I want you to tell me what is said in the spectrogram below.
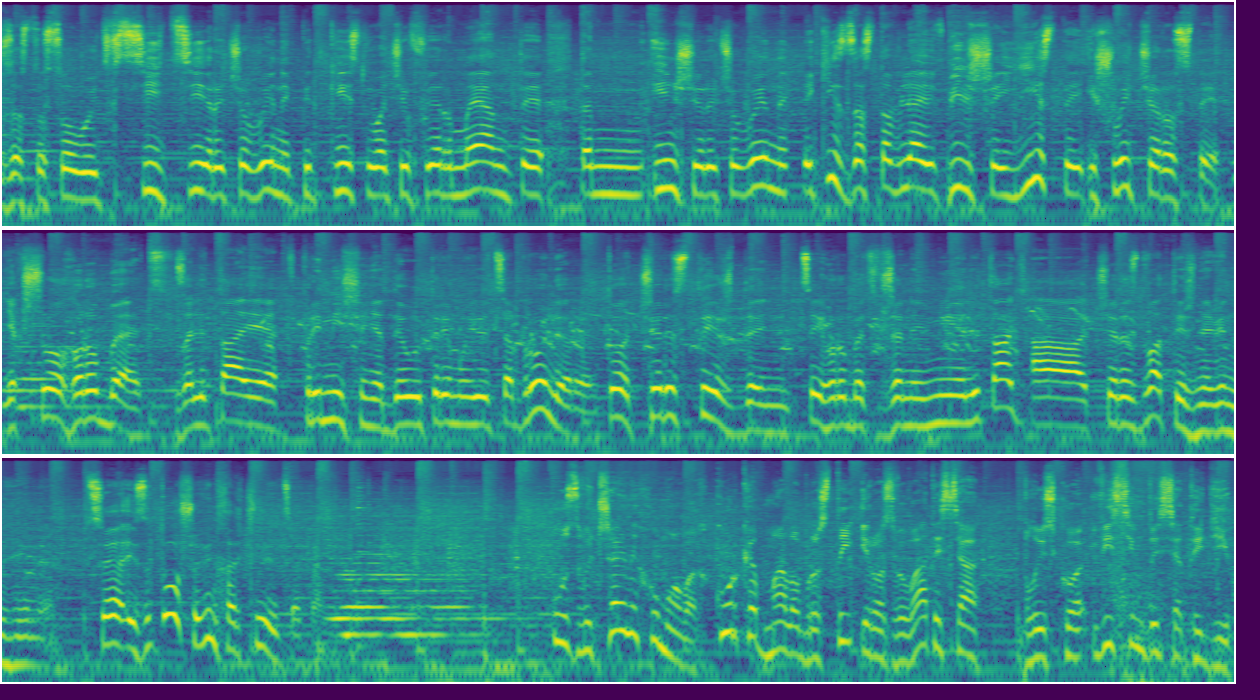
Застосовують всі ці речовини, підкислювачі, ферменти та інші речовини, які заставляють більше їсти і швидше рости. Якщо горобець залітає в приміщення, де утримуються бройлери, то через тиждень цей горобець вже не вміє літати, а через два тижні він гине. Це із-за того, що він харчується там. У звичайних умовах курка б мала б рости і розвиватися близько 80 діб.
